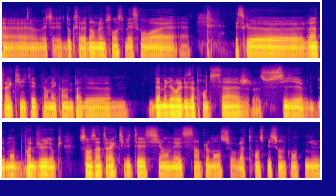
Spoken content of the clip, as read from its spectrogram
Euh, donc ça va dans le même sens, mais est-ce qu'on est-ce que l'interactivité permet quand même pas de d'améliorer les apprentissages? Si, de mon point de vue, donc sans interactivité, si on est simplement sur la transmission de contenu,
